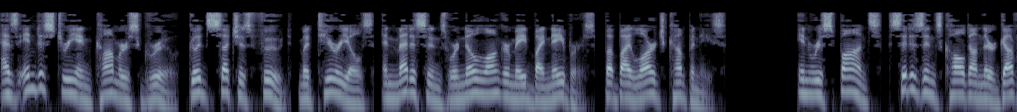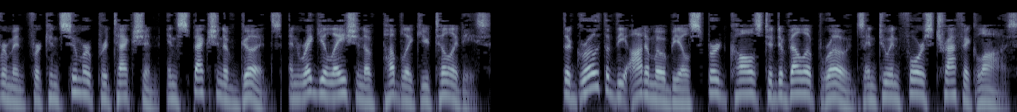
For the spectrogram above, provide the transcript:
As industry and commerce grew, goods such as food, materials, and medicines were no longer made by neighbors, but by large companies. In response, citizens called on their government for consumer protection, inspection of goods, and regulation of public utilities. The growth of the automobile spurred calls to develop roads and to enforce traffic laws.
